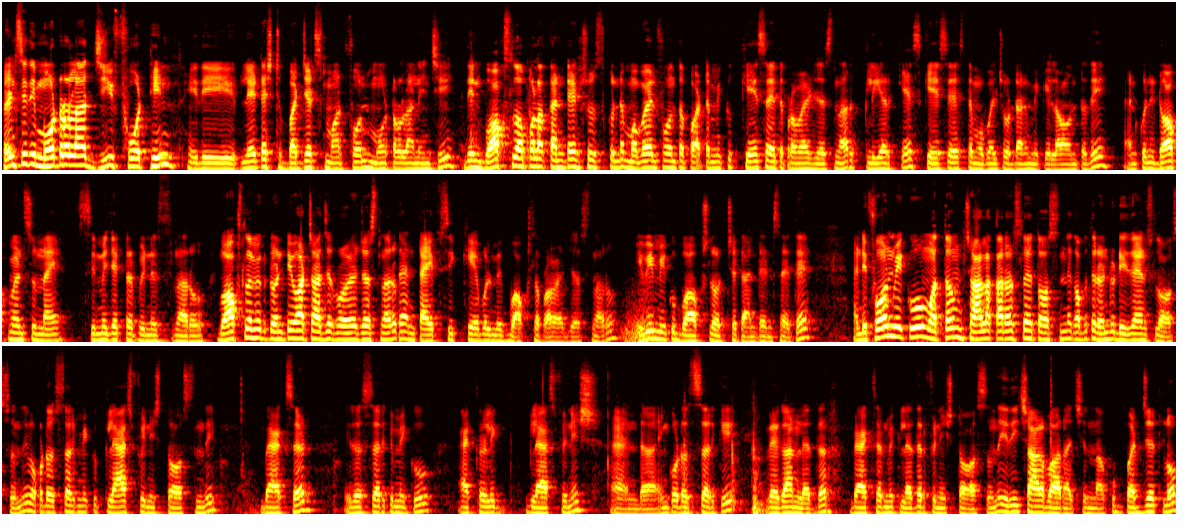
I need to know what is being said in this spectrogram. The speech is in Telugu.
ఫ్రెండ్స్ ఇది మోటరోలా జీ ఫోర్టీన్ ఇది latest budget smart phone Motorola నుంచి. దీని బాక్స్ లోపల కంటెంట్ చూసుకుంటే మొబైల్ ఫోన్తో పాటు మీకు కేస్ అయితే ప్రొవైడ్ చేస్తున్నారు. క్లియర్ కేస్ కేస్ వేస్తే మొబైల్ చూడడానికి మీకు ఇలా ఉంటుంది. అండ్ కొన్ని డాక్యుమెంట్స్ ఉన్నాయి. సిమ్ ఎజెక్టర్ పిన్ ఇస్తున్నారు. బాక్స్లో మీకు ట్వంటీ వాట్ ఛార్జర్ ప్రొవైడ్ చేస్తున్నారు. అండ్ టైప్ సి కేబుల్ మీకు బాక్స్లో ప్రొవైడ్ చేస్తున్నారు. ఇవి మీకు బాక్స్లో వచ్చే కంటెంట్స్ అయితే. అండ్ ఈ ఫోన్ మీకు మొత్తం చాలా కలర్స్లో అయితే వస్తుంది. కాకపోతే రెండు డిజైన్స్లో వస్తుంది. ఒకటి ఒకసారి మీకు క్లాష్ ఫినిష్తో వస్తుంది. బ్యాక్ సైడ్ ఇది వచ్చేసరికి మీకు అక్రలిక్ గ్లాస్ ఫినిష్ అండ్ ఇంకోటి వచ్చేసరికి వెగాన్ లెదర్ బ్యాక్ సైడ్ మీకు లెదర్ ఫినిష్తో వస్తుంది. ఇది చాలా బాగా నచ్చింది నాకు. బడ్జెట్లో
